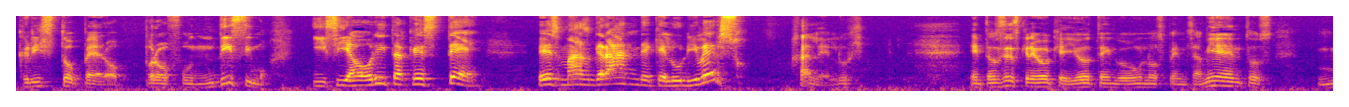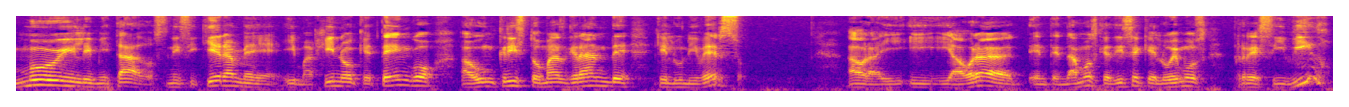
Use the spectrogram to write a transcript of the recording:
Cristo pero profundísimo. Y si ahorita que esté, es más grande que el universo. Aleluya. Entonces creo que yo tengo unos pensamientos muy limitados. Ni siquiera me imagino que tengo a un Cristo más grande que el universo. Ahora, y, y, ahora entendamos que dice que lo hemos recibido.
